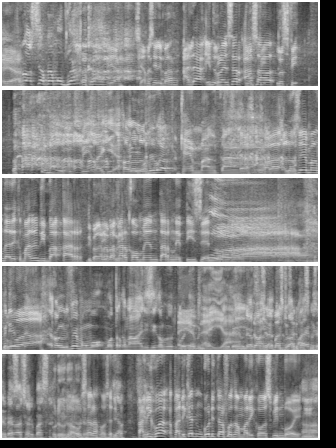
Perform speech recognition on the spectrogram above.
iya. Lu siapa yang mau bakar? Iya. Siapa sih yang dibakar? Ada influencer Lutfi- asal Lutfi. Lutfi lagi. Kalau Lutfi kan Kemal tan. Kalau lu sih emang dari kemarin dibakar, Dibakar apa komentar netizen. Wah. Tapi dia, Wah. eh, kalau Lutfi emang mau, mau terkenal aja sih kalau menurut gue. Iya, dia. bener. Iya. Udah, udah. Usah dibahas, usah lain, dibahas, udah nggak nggak usah dibahas. Udah, udah, Gak usah lah, gak usah Ya. dibahas. Tadi gua tadi kan gue ditelepon sama Rico Spinboy. Ah.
